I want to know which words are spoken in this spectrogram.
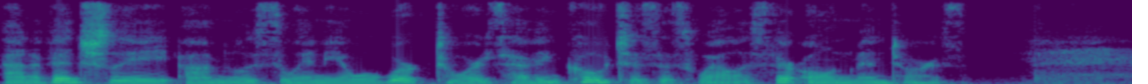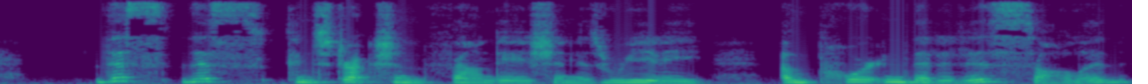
and eventually um, Lithuania will work towards having coaches as well as their own mentors this this construction foundation is really important that it is solid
